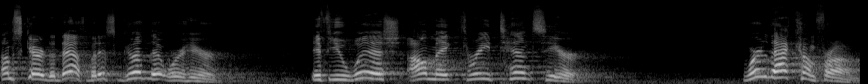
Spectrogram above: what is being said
I'm scared to death, but it's good that we're here. If you wish, I'll make three tents here. Where did that come from?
